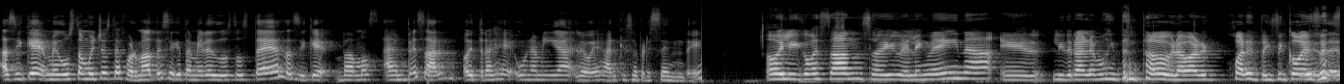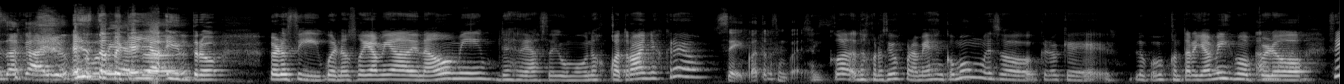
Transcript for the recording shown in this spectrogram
Así que me gusta mucho este formato y sé que también les gusta a ustedes, así que vamos a empezar. Hoy traje una amiga, le voy a dejar que se presente. Hola, ¿cómo están? Soy Belén Medina. Eh, literal, hemos intentado grabar 45 veces esta pequeña intro. Pero sí, bueno, soy amiga de Naomi desde hace como unos cuatro años, creo. Sí, cuatro o cinco años. nos conocimos por amigas en común, eso creo que lo podemos contar ya mismo, pero sí,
